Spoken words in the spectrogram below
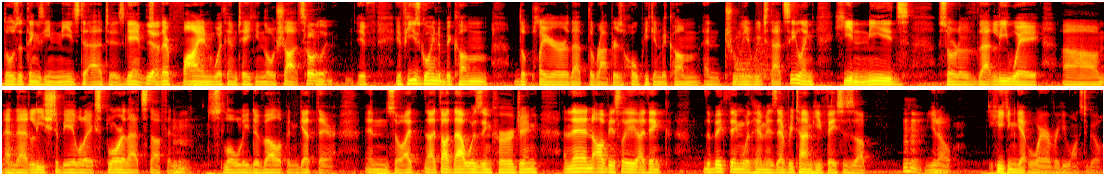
those are things he needs to add to his game. Yeah. So they're fine with him taking those shots. Totally. If if he's going to become the player that the Raptors hope he can become and truly reach that ceiling, he needs sort of that leeway um, and that leash to be able to explore that stuff and Mm-hmm. slowly develop and get there. And so I, I thought that was encouraging. And then obviously, I think the big thing with him is every time he faces up, Mm-hmm. you know, he can get wherever he wants to go.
